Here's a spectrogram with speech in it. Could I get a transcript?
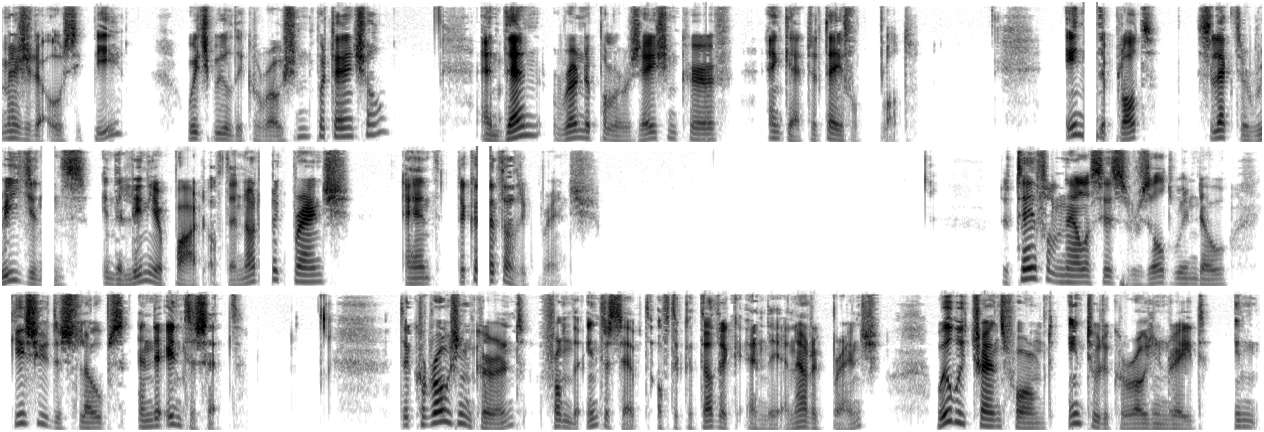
measure the OCP, which will the corrosion potential, and then run the polarization curve and get the tafel plot. In the plot, select the regions in the linear part of the anodic branch and the cathodic branch. The Tafel analysis result window gives you the slopes and the intercept. The corrosion current from the intercept of the cathodic and the anodic branch will be transformed into the corrosion rate in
